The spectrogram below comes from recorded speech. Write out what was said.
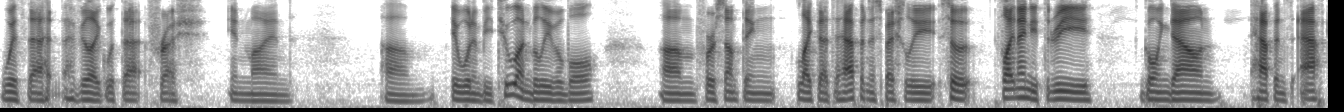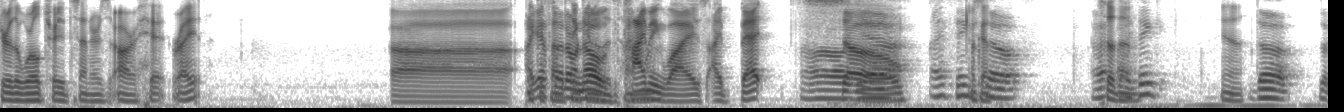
with that, I feel like with that fresh in mind, um, it wouldn't be too unbelievable um, for something like that to happen, especially. So, Flight 93 going down happens after the World Trade Centers are hit, right? Uh, I guess I don't know the timing wise. I bet Oh, so. yeah, I think Okay. so. I, So I then- think Yeah. the the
